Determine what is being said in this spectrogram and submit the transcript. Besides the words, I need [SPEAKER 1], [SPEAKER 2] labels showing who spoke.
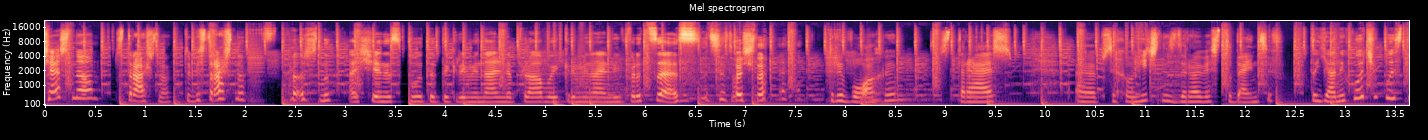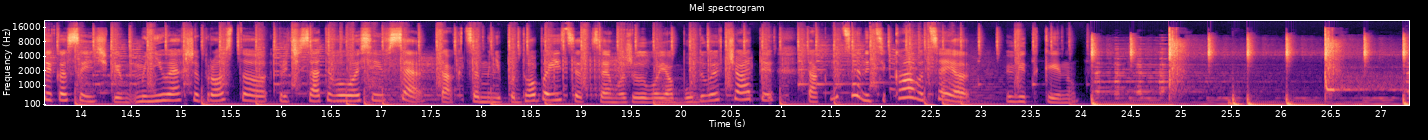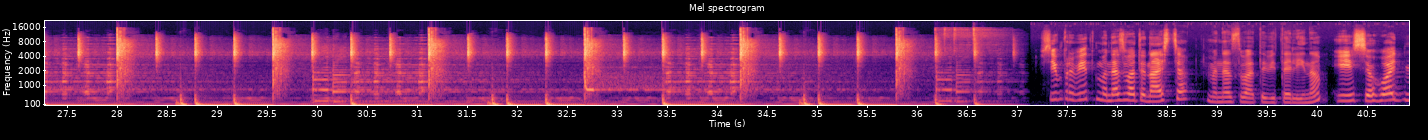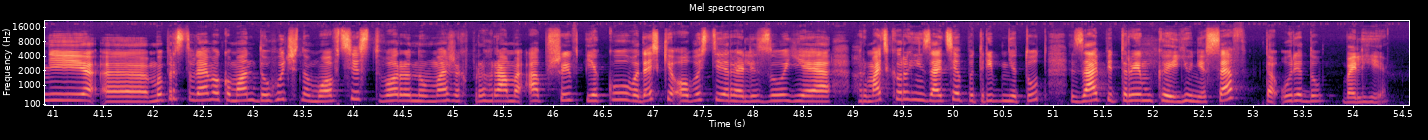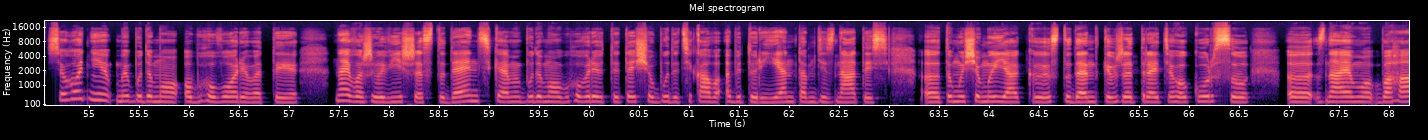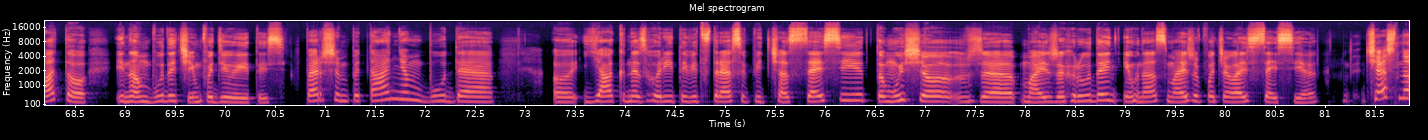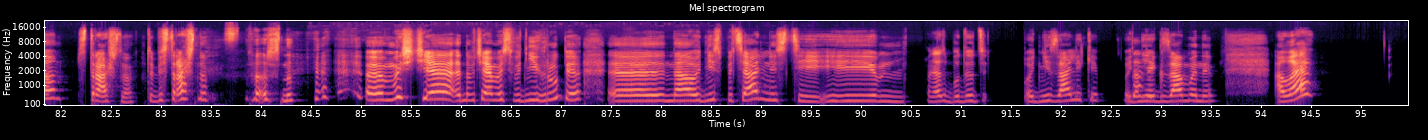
[SPEAKER 1] Чесно, страшно. Тобі страшно?
[SPEAKER 2] Страшно. А ще не сплутати кримінальне право і кримінальний процес.
[SPEAKER 1] Це точно. Тривоги, стрес, е, психологічне здоров'я студентів.
[SPEAKER 2] То я не хочу плести косички. Мені легше просто причесати волосся і все. Так, це мені подобається, це можливо я буду вивчати. Так, ну це не цікаво, це я відкину.
[SPEAKER 1] Привіт! Мене звати Настя.
[SPEAKER 2] Мене звати Віталіна.
[SPEAKER 1] І сьогодні е, ми представляємо команду гучномовці, створену в межах програми UpShift, яку в Одеській області реалізує громадська організація Потрібні тут за підтримки ЮНІСЕФ та уряду Бельгії.
[SPEAKER 2] Сьогодні ми будемо обговорювати найважливіше студентське. Ми будемо обговорювати те, що буде цікаво абітурієнтам дізнатись, е, тому що ми, як е, студентки вже третього курсу, е, знаємо багато і нам буде чим поділитись. Першим питанням буде. Як не згоріти від стресу під час сесії, тому що вже майже грудень, і у нас майже почалась сесія.
[SPEAKER 1] Чесно, страшно. Тобі страшно?
[SPEAKER 2] Страшно.
[SPEAKER 1] Е, Ми ще навчаємось в одній групі е, на одній спеціальності, і у нас будуть одні заліки, одні екзамени. Але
